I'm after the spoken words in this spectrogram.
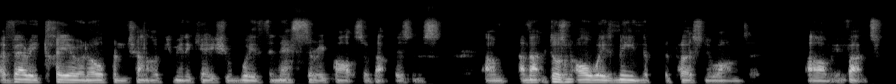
a very clear and open channel of communication with the necessary parts of that business. Um, and that doesn't always mean the, the person who owns it. Um, in fact,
